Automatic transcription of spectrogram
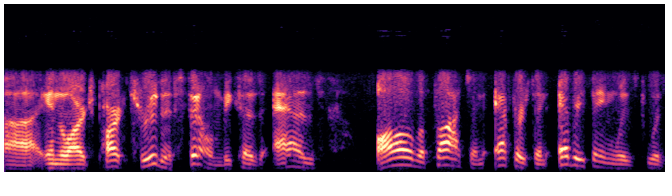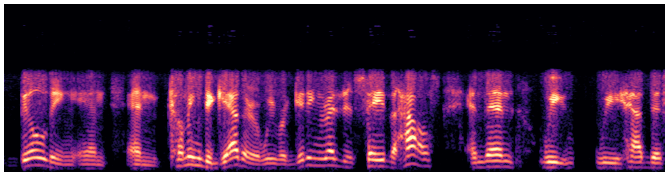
uh, in large part through this film because as all the thoughts and efforts and everything was was building and and coming together we were getting ready to save the house. And then we we had this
